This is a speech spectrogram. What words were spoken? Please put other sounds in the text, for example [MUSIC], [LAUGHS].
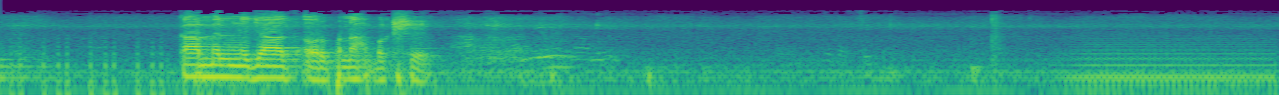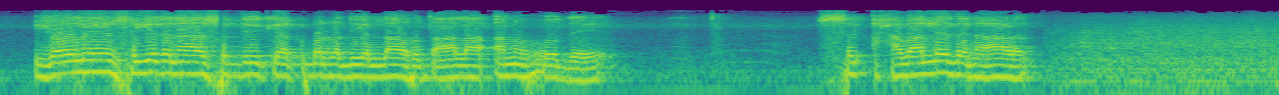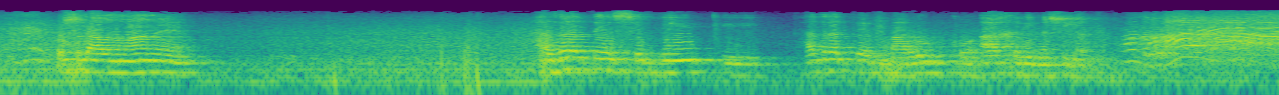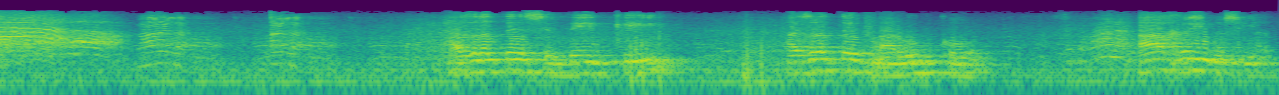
کامل نجات اور پناہ بخشے۔ یوم سیدنا صدیق اکبر رضی اللہ تعالی عنہ دے حوالے دے نال اس کا عنوان ہے۔ حضرت صدیق کی حضرت فاروق کو آخری نصیحت۔ حضرت صدیق کی حضرت فاروق کو آخری نصیحت۔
